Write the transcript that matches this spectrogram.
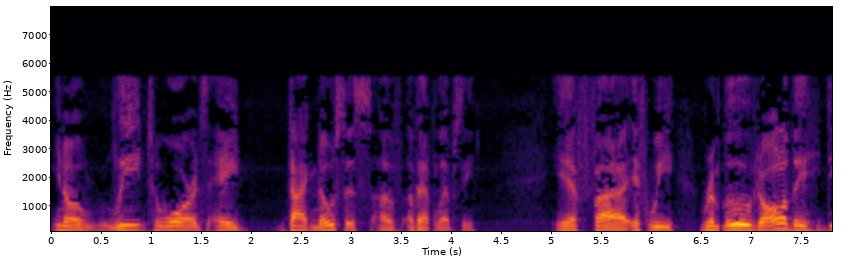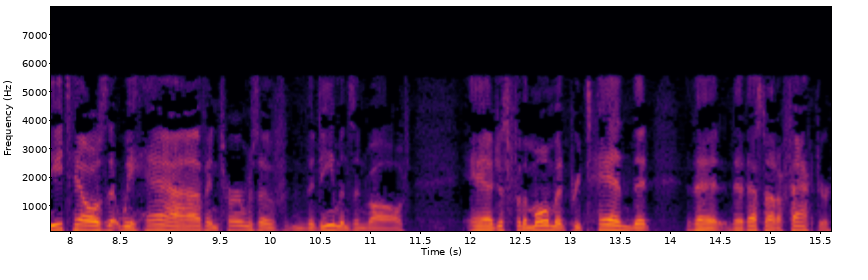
you know, lead towards a diagnosis of, of epilepsy. If uh, if we removed all of the details that we have in terms of the demons involved, and just for the moment pretend that that, that that's not a factor,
